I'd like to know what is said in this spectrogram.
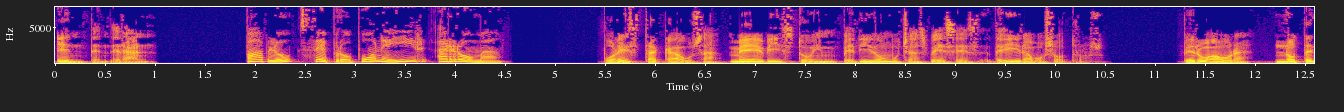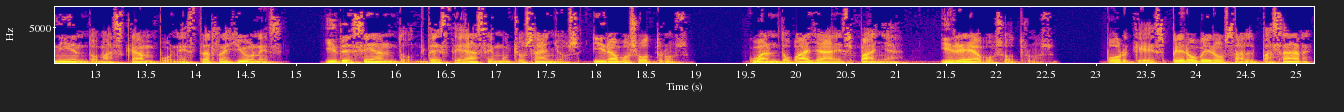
entenderán. Pablo se propone ir a Roma. Por esta causa me he visto impedido muchas veces de ir a vosotros. Pero ahora, no teniendo más campo en estas regiones, y deseando desde hace muchos años ir a vosotros, cuando vaya a España, iré a vosotros, porque espero veros al pasar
